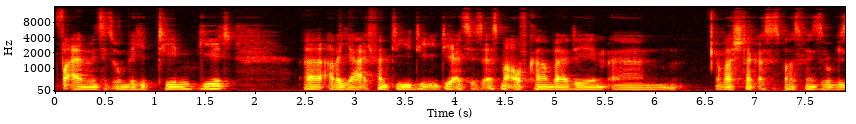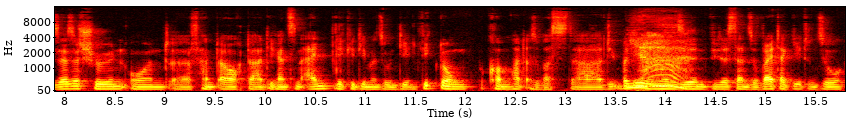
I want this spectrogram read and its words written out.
vor allem, wenn es jetzt um welche Themen geht. Äh, aber ja, ich fand die, die Idee, als es erstmal aufkam bei dem ähm, Waschtag-Accessoires fand ich wirklich sehr, sehr schön und äh, fand auch da die ganzen Einblicke, die man so in die Entwicklung bekommen hat, also was da die Überlegungen ja. sind, wie das dann so weitergeht und so.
